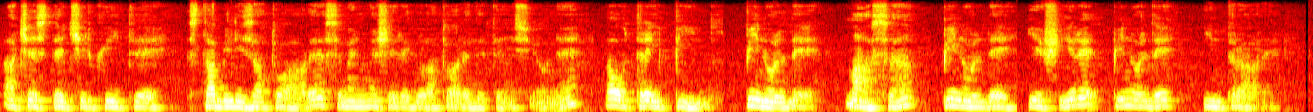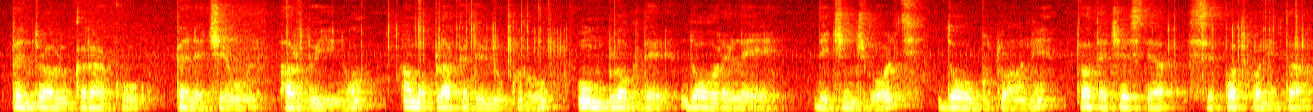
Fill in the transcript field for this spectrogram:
Aceste circuite stabilizatoare, se mai numește regulatoare de tensiune, au trei pini. Pinul de masă, pinul de ieșire, pinul de intrare. Pentru a lucra cu PLC-ul Arduino, am o placă de lucru, un bloc de două relee de 5 volți, două butoane, toate acestea se pot conecta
